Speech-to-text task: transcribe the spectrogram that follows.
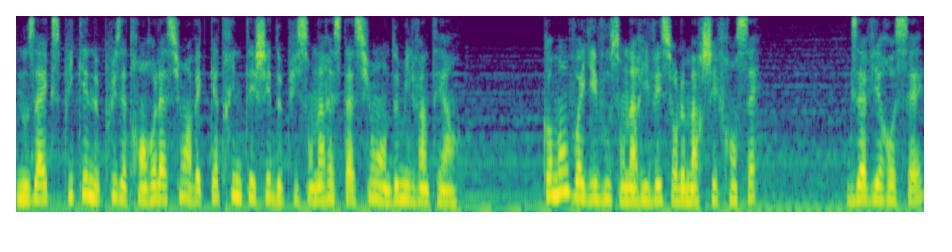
nous a expliqué ne plus être en relation avec Catherine Téché depuis son arrestation en 2021. Comment voyez-vous son arrivée sur le marché français? Xavier Rosset,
